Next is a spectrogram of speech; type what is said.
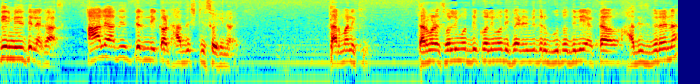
তিন মিনিটে লেখা আছে। আহলে হাদিসদের নিকট হাদিসটি সহি নয়। তার মানে কি? তার মানে সলিমদ্দি কলিমদ্দি ফেটের ভিতরে গুঁতো দিলে একটা হাদিস বেরোয় না?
